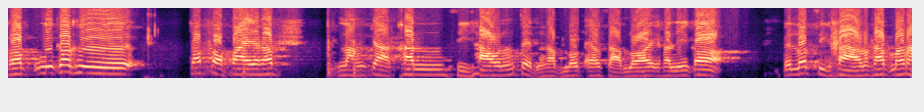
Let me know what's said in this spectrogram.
ครับนี่ก็คือจ็อบต่อไปนะครับ หลังจากคันสีเทานั้นเสร็จนะครับรถ L สามร้อยคันนี้ก็เป็นรถสีขาวนะครับ มาท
